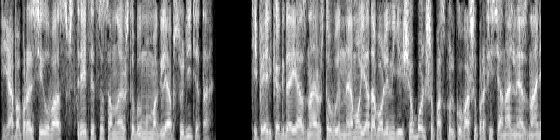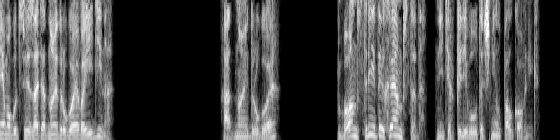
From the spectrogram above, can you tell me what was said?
Я попросил вас встретиться со мной, чтобы мы могли обсудить это. Теперь, когда я знаю, что вы Немо, я доволен еще больше, поскольку ваши профессиональные знания могут связать одно и другое воедино. Одно и другое? Бонн-стрит и Хэмпстед, нетерпеливо уточнил полковник.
